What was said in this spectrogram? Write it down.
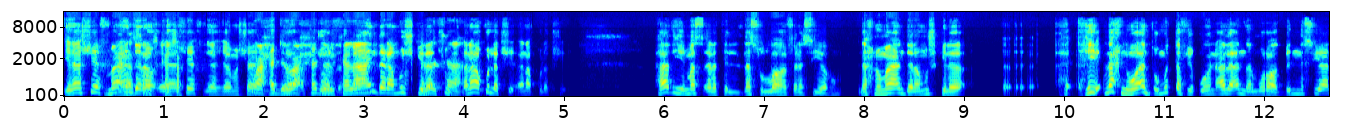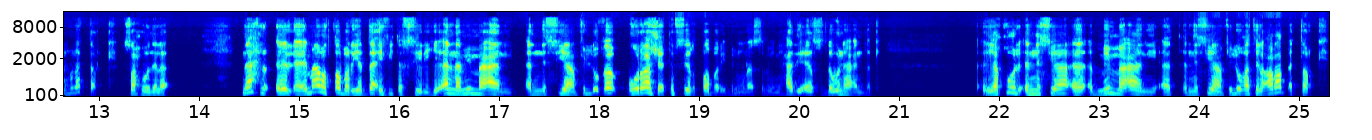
يا شيخ ما عندنا يا شيخ يا مشايخ. واحد يوحد جوردن ما الكلام. عندنا مشكلة. شوف الكلام. أنا أقول لك شيء أنا أقول لك شيء. هذه مسألة نسوا الله فنسيهم نحن ما عندنا مشكلة. هي نحن وأنتم متفقون على أن المراد بالنسيان هنا الترك صح ولا لا؟ نحن الإمام الطبري يدعي في تفسيره أن من معاني النسيان في اللغة وراجع تفسير الطبري بالمناسبة. يعني هذه أيضا دونها عندك. يقول النسيان من معاني النسيان في لغة العرب الترك.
